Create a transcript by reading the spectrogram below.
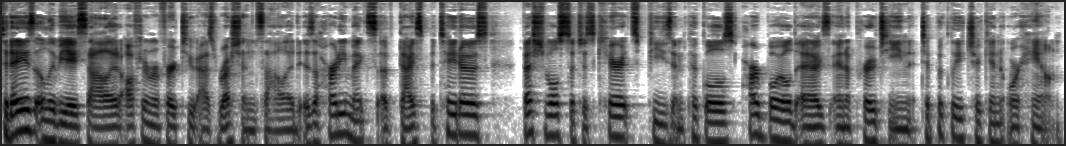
Today's Olivier salad, often referred to as Russian salad, is a hearty mix of diced potatoes, vegetables such as carrots, peas, and pickles, hard boiled eggs, and a protein, typically chicken or ham.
